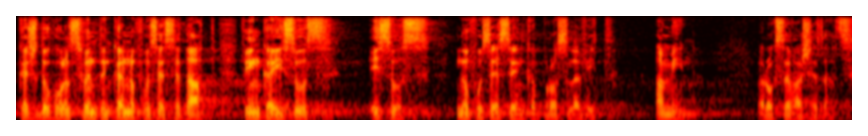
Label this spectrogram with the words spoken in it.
căci Duhul Sfânt încă nu fusese dat, fiindcă Isus, Isus, nu fusese încă proslăvit. Amin. Vă rog să vă așezați.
